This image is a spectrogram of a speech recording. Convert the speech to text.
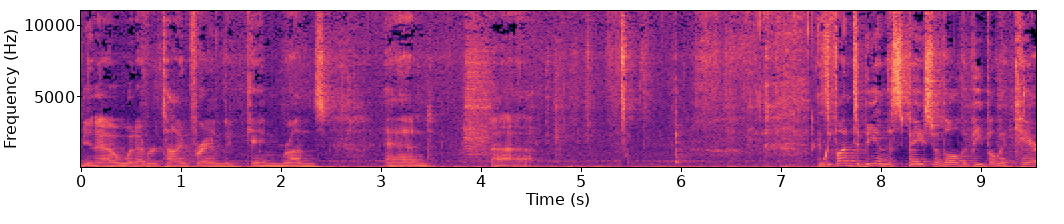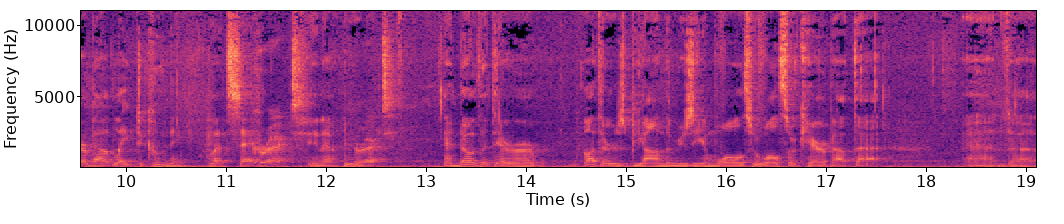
you know whatever time frame the game runs and uh, It's fun to be in the space with all the people that care about late de Kooning, let's say. Correct. You know, Correct. and know that there are others beyond the museum walls who also care about that. And uh,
